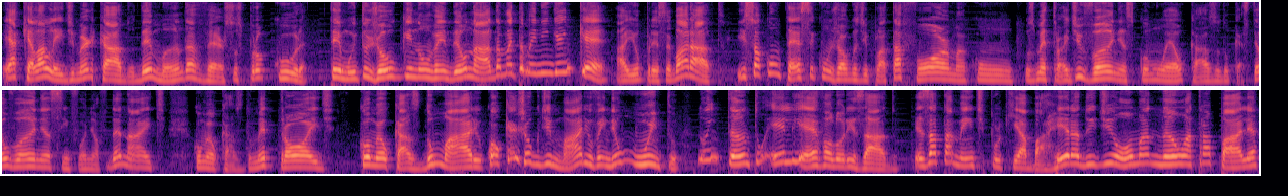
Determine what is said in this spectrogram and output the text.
É aquela lei de mercado, demanda versus procura. Tem muito jogo que não vendeu nada, mas também ninguém quer. Aí o preço é barato. Isso acontece com jogos de plataforma, com os Metroidvanias, como é o caso do Castlevania, Symphony of the Night, como é o caso do Metroid. Como é o caso do Mario, qualquer jogo de Mario vendeu muito, no entanto ele é valorizado, exatamente porque a barreira do idioma não atrapalha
